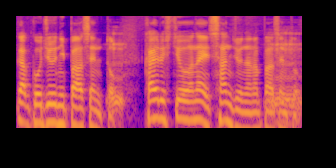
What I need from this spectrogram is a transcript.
が52%、変える必要がない37%、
